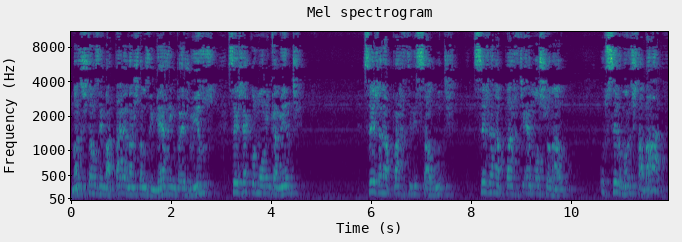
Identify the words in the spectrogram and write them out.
Nós estamos em batalha, nós estamos em guerra, em prejuízos, seja economicamente, seja na parte de saúde, seja na parte emocional. O ser humano está abalado.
